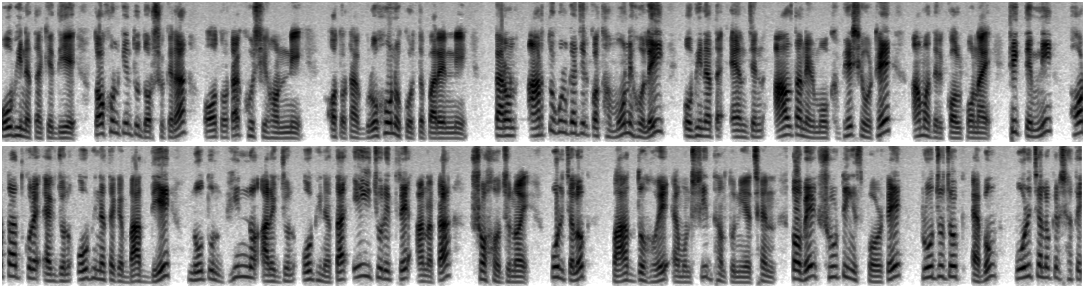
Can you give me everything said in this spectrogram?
অভিনেতাকে দিয়ে। তখন কিন্তু দর্শকেরা অতটা খুশি হননি, অতটা গ্রহণও করতে পারেননি। কারণ আর্তুগুল গাজীর কথা মনে হলেই অভিনেতা এনজেন আলতানের মুখ ভেসে ওঠে আমাদের কল্পনায়। ঠিক তেমনি হঠাৎ করে একজন অভিনেতাকে বাদ দিয়ে নতুন ভিন্ন আরেকজন অভিনেতা এই চরিত্রে আনাটা সহজ নয়। পরিচালক বাধ্য হয়ে এমন সিদ্ধান্ত নিয়েছেন। তবে শুটিং স্পটে প্রযোজক এবং পরিচালকের সাথে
